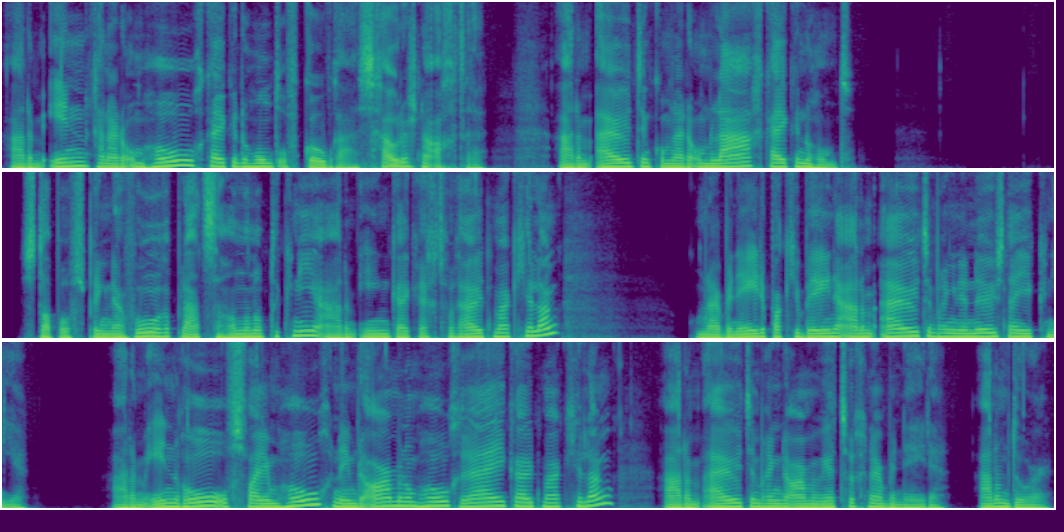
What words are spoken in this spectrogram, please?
Adem in, ga naar de omhoog kijkende hond of cobra. Schouders naar achteren. Adem uit en kom naar de omlaag kijkende hond. Stap of spring naar voren, plaats de handen op de knieën. Adem in, kijk recht vooruit, maak je lang. Kom naar beneden, pak je benen, adem uit en breng de neus naar je knieën. Adem in, rol of zwaai omhoog. Neem de armen omhoog, rijk uit, maak je lang. Adem uit en breng de armen weer terug naar beneden. Adem door.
